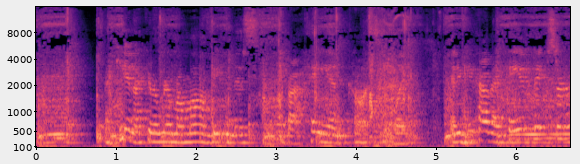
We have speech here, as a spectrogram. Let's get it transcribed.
Again, I can remember my mom beating this by hand constantly. And if you have a hand mixer,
